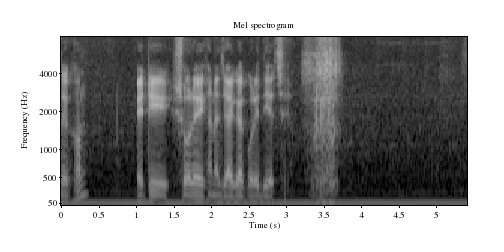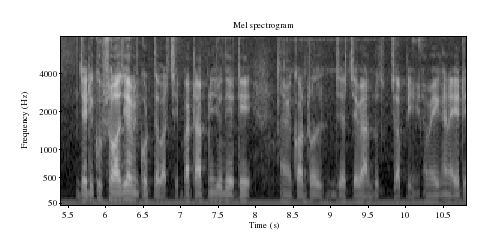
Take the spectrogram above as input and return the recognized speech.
দেখুন, এটি সরে এখানে জায়গা করে দিয়েছে। যেটি খুব সহজেই আমি করতে পারছি বাট আপনি যদি এটি, আমি কন্ট্রোল যে চেপে আন্ডু চাপি, আমি এখানে এটি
